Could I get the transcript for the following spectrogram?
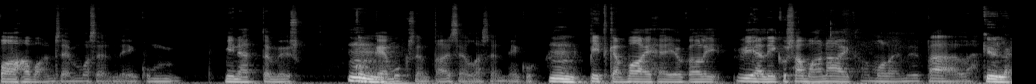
vahvan semmoisen niin kuin minättömyyskokemuksen mm. tai sellaisen niin kuin mm. pitkän vaiheen, joka oli vielä niin kuin samaan aikaan molemmilla päällä. Kyllä,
